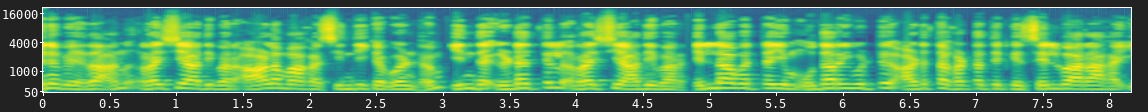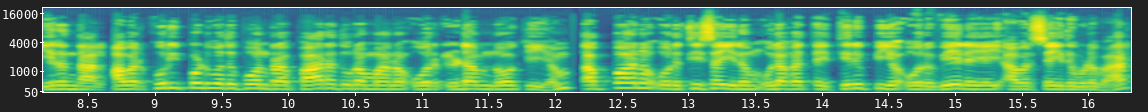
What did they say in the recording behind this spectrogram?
எனவேதான் ரஷ்ய அதிபர் ஆழமாக சிந்திக்க வேண்டும். இந்த இடத்தில் ரஷ்ய அதிபர் எல்லாவற்றையும் உதறிவிட்டு அடுத்த கட்டத்திற்கு செல்வாராக இருந்தால் அவர் குறிப்பிடுவது போன்ற பாரதூரமான ஒரு இடம் நோக்கியும் தப்பான ஒரு திசையிலும் உலகத்தை திருப்பிய ஒரு வேலையை அவர் செய்து விடுவார்.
